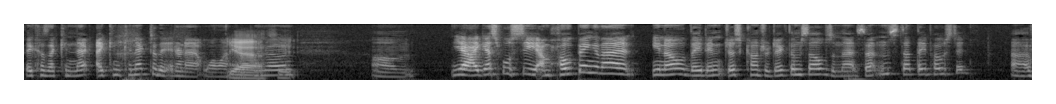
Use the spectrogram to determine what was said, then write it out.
because I connect. I can connect to the internet while on yeah, airplane mode. see- Um, yeah, I guess we'll see. I'm hoping that you know they didn't just contradict themselves in that sentence that they posted. Uh,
